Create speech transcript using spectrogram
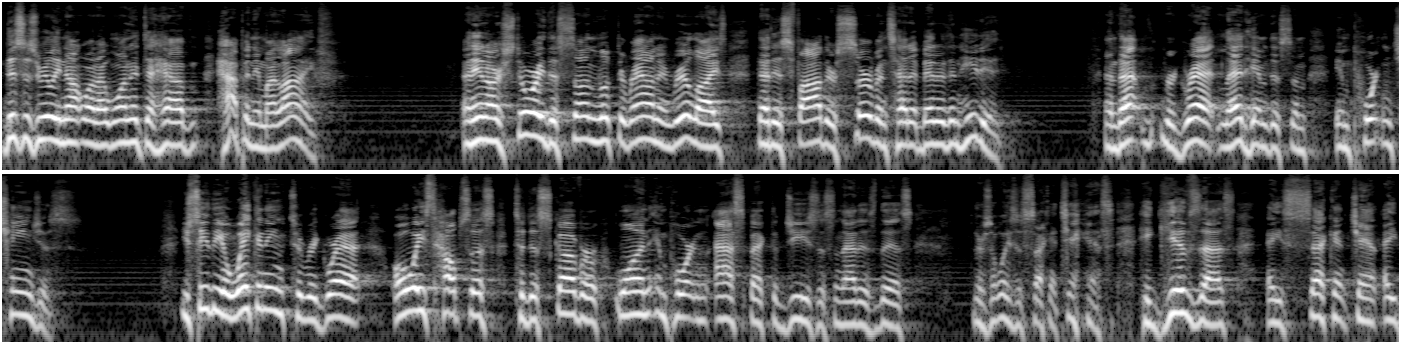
this is really not what I wanted to have happen in my life. And in our story, the son looked around and realized that his father's servants had it better than he did. And that regret led him to some important changes. You see, the awakening to regret always helps us to discover one important aspect of Jesus, and that is this there's always a second chance. He gives us a second chance, a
